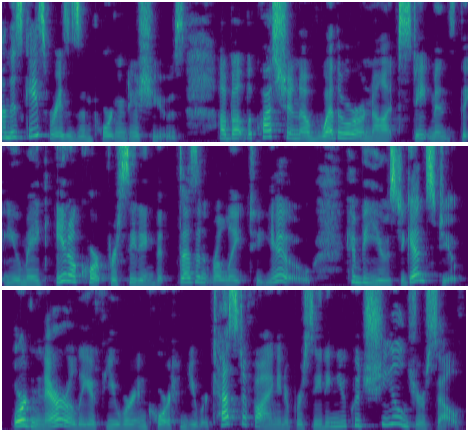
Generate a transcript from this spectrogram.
And this case raises important issues about the question of whether or not statements that you make in a court proceeding that doesn't relate to you can be used against you. Ordinarily, if you were in court and you were testifying in a proceeding, you could shield yourself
